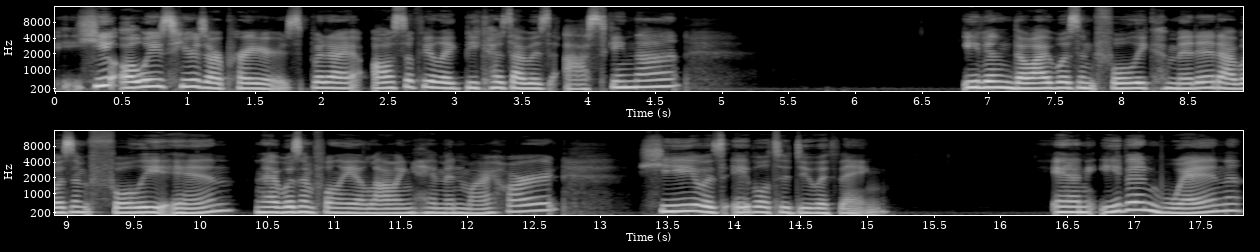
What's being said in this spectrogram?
he always hears our prayers but i also feel like because i was asking that even though i wasn't fully committed i wasn't fully in and i wasn't fully allowing him in my heart he was able to do a thing. And even when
